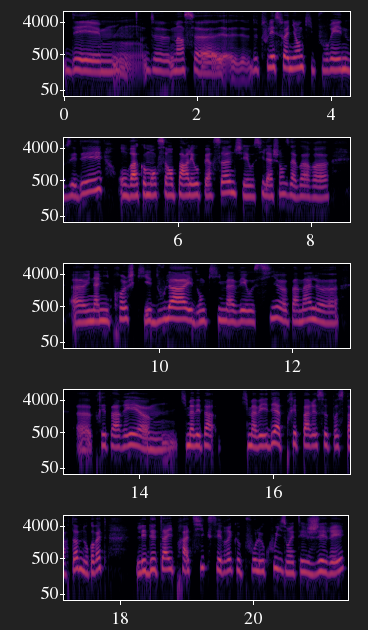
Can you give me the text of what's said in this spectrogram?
des, mmh, de tous les soignants qui pourraient nous aider. On va commencer à en parler aux personnes». J'ai aussi la chance d'avoir, une amie proche qui est doula et donc qui m'avait aussi, pas mal, préparé, qui m'avait aidée à préparer ce postpartum. Donc en fait, les détails pratiques, c'est vrai que pour le coup, ils ont été gérés.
